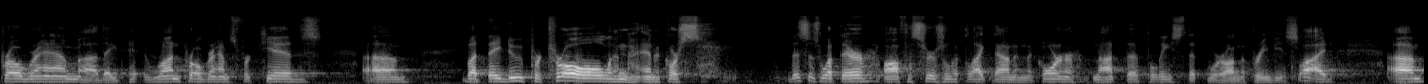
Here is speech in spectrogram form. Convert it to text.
program. Uh, they run programs for kids. Um, but they do patrol, and, and of course, this is what their officers look like down in the corner, not the police that were on the previous slide. Um,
